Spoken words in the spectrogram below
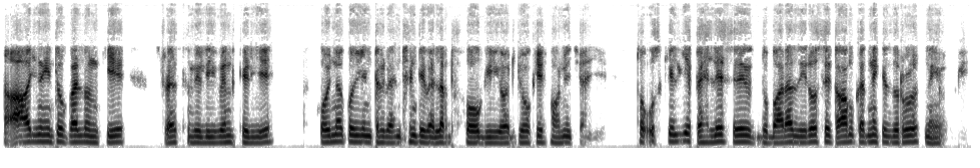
آج نہیں تو کل ان کی اسٹریس ریلیونٹ کے لیے کوئی نہ کوئی انٹروینشن ڈیولپ ہوگی اور جو کہ ہونی چاہیے۔ تو اس کے لیے پہلے سے دوبارہ زیرو سے کام کرنے کی ضرورت نہیں ہوگی۔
